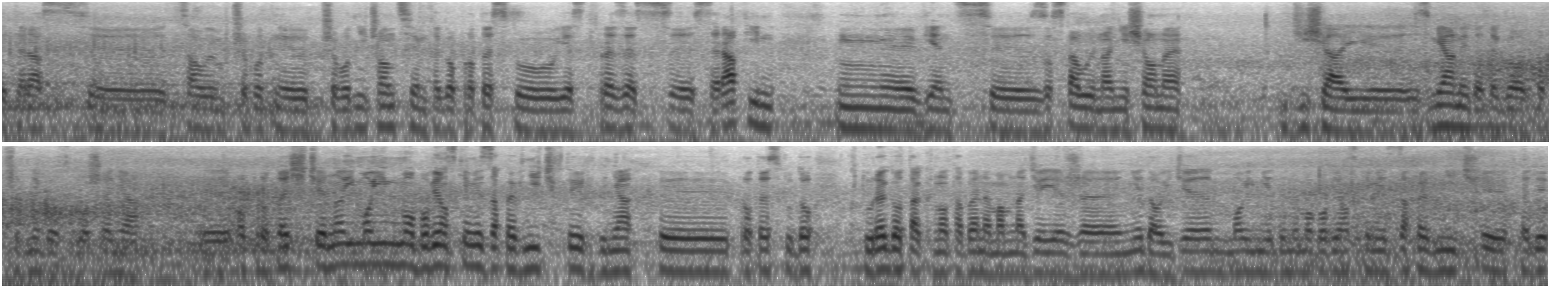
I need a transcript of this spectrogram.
y, teraz y, całym przewodni- przewodniczącym tego protestu jest prezes y, Serafin, Mm, więc zostały naniesione dzisiaj zmiany do tego poprzedniego zgłoszenia o proteście. No i moim obowiązkiem jest zapewnić w tych dniach y, protestu, do którego tak notabene mam nadzieję, że nie dojdzie. Moim jedynym obowiązkiem jest zapewnić y, wtedy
